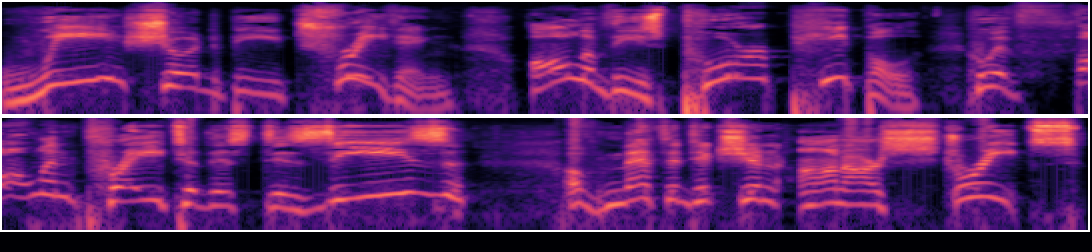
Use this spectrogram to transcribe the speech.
We should be treating all of these poor people who have fallen prey to this disease of meth addiction on our streets.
